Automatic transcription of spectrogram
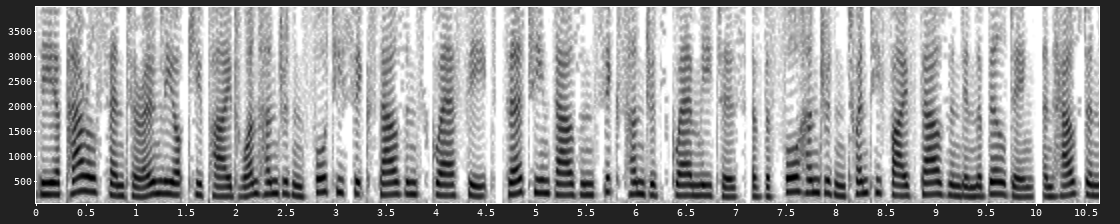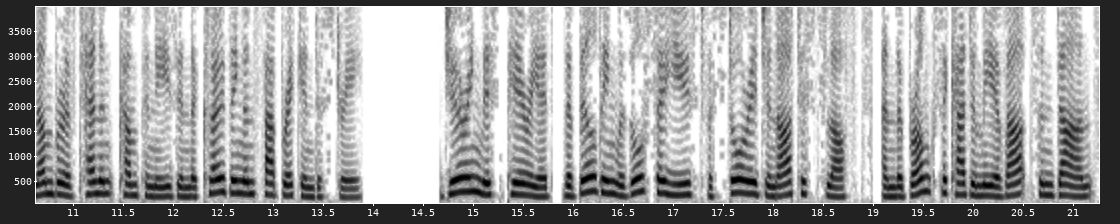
The apparel center only occupied 146,000 square feet, 13,600 square meters of the 425,000 in the building and housed a number of tenant companies in the clothing and fabric industry. During this period, the building was also used for storage and artists' lofts, and the Bronx Academy of Arts and Dance.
